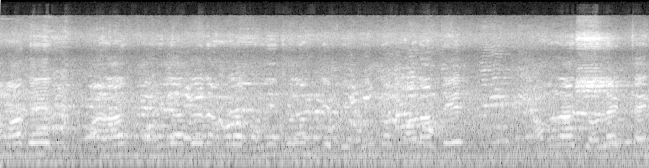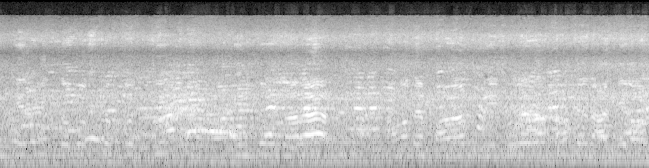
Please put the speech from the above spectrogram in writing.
আমাদের পাড়ার মহিলাদের আমরা বলেছিলাম যে আমরা জলের ট্যাঙ্কের বন্দোবস্ত করছি কিন্তু ওনারা আমাদের পাড়ার মিশনেরা তাতে রাজি হন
